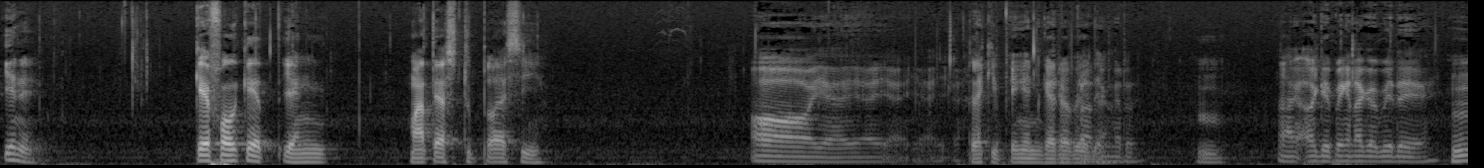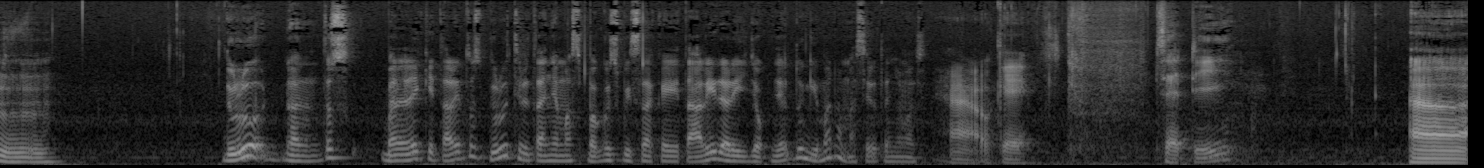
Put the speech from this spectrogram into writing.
Ini Cavalcade yang Matias Duplasi Oh, iya iya iya iya iya. lagi pengen itu. denger. Hmm. Nah, lagi pengen agak beda ya. Hmm. Dulu dan terus balik ke Itali terus dulu ceritanya Mas Bagus bisa ke Itali dari Jogja tuh gimana Mas ceritanya, Mas? Nah, oke. Jadi eh,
